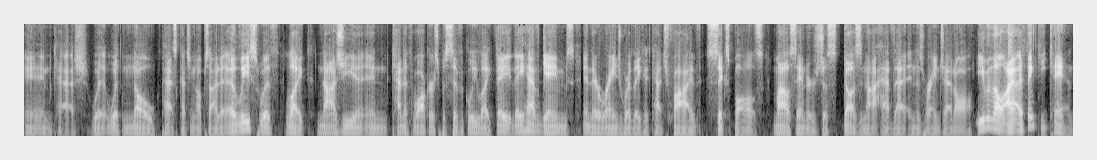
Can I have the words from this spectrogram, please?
in, in, cash with, with no pass catching upside. At least with like Najee and, and Kenneth Walker specifically, like they, they have games in their range where they could catch five, six balls. Miles Sanders just does not have that in his range at all, even though I, I think he can.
